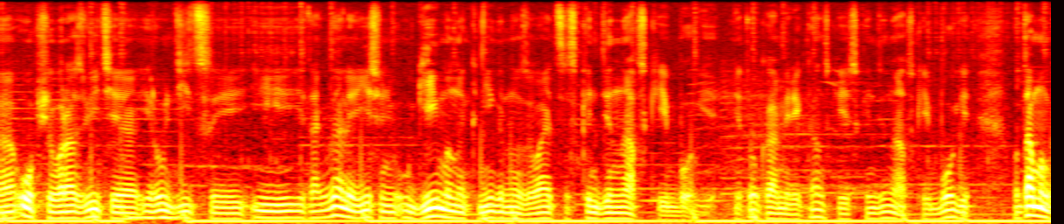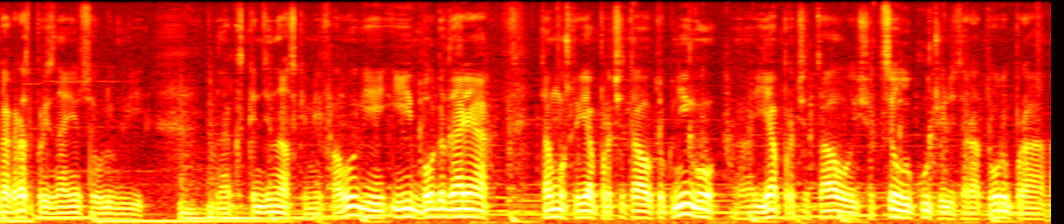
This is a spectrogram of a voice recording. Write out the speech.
Э, общего развития, эрудиции и, и так далее. Есть у, него, у Геймана книга называется «Скандинавские боги». Не только американские, есть скандинавские боги. Вот там он как раз признается в любви э, к скандинавской мифологии. И благодаря тому, что я прочитал эту книгу, э, я прочитал еще целую кучу литературы про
